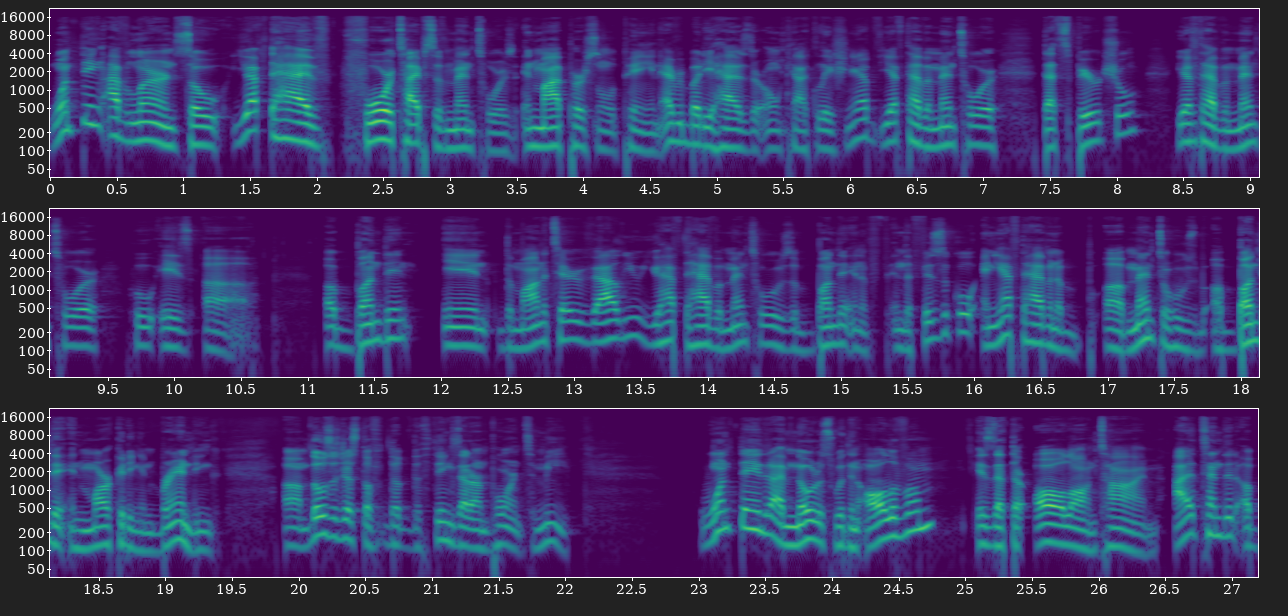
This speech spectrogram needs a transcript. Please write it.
One thing I've learned so you have to have four types of mentors, in my personal opinion. Everybody has their own calculation. You have, you have to have a mentor that's spiritual, you have to have a mentor who is uh, abundant in the monetary value. You have to have a mentor who's abundant in, a, in the physical, and you have to have an, a, a mentor who's abundant in marketing and branding. Um, those are just the, the, the things that are important to me. One thing that I've noticed within all of them is that they're all on time. I attended a,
